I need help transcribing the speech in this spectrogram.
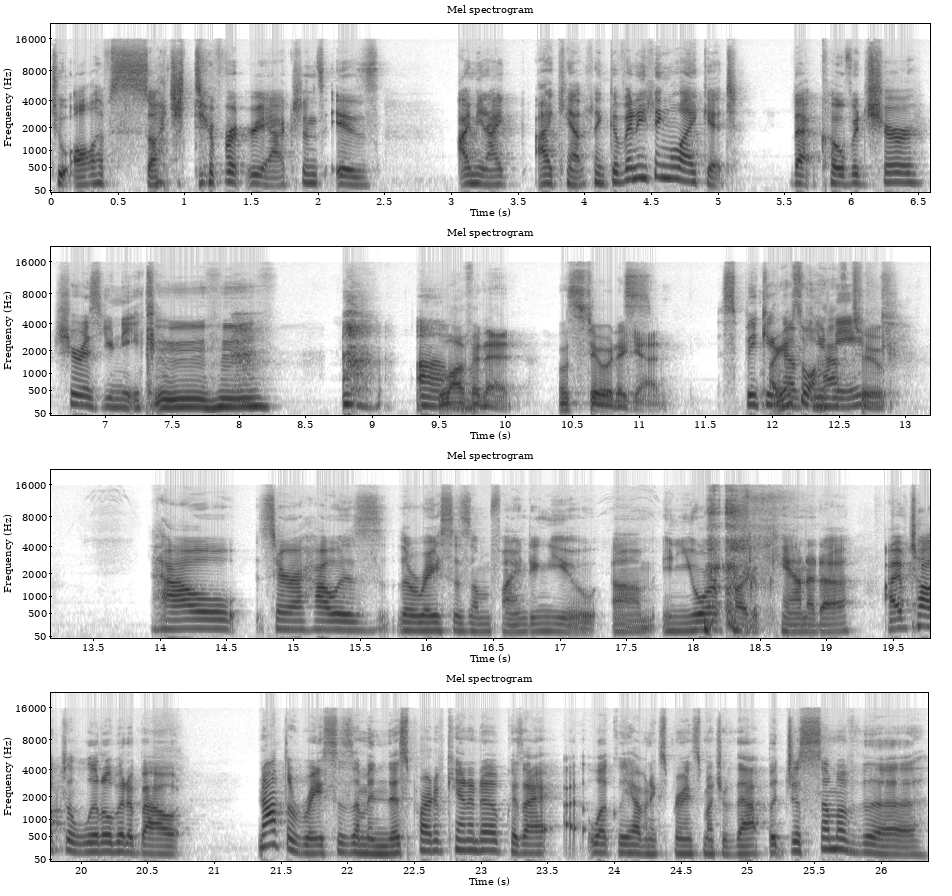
To all have such different reactions is I mean, I I can't think of anything like it. That COVID sure sure is unique. Loving it. Let's do it again. Speaking I guess of we'll unique, have to. How Sarah, how is the racism finding you um, in your part of Canada? I've talked a little bit about not the racism in this part of Canada because I luckily haven't experienced much of that, but just some of the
